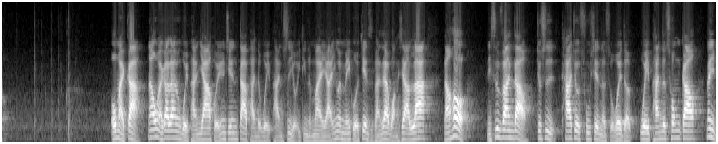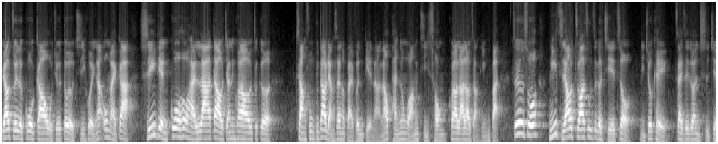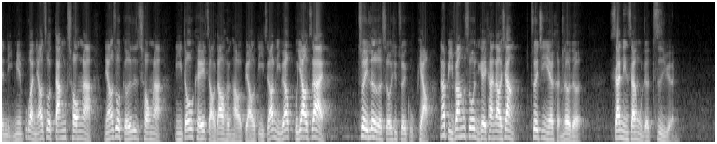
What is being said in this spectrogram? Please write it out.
？Oh my god！那 Oh my god！当然尾盘压回，因为今天大盘的尾盘是有一定的卖压，因为美股的电子盘在往下拉，然后。你是不是发现到，就是它就出现了所谓的尾盘的冲高，那你不要追得过高，我觉得都有机会。你看，Oh my God，十一点过后还拉到将近快要这个涨幅不到两三个百分点啊，然后盘中往急冲，快要拉到涨停板。这就是说，你只要抓住这个节奏，你就可以在这段时间里面，不管你要做当冲啦，你要做隔日冲啦，你都可以找到很好的标的。只要你不要不要在最热的时候去追股票。那比方说，你可以看到像。最近也很热的三零三五的智源，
